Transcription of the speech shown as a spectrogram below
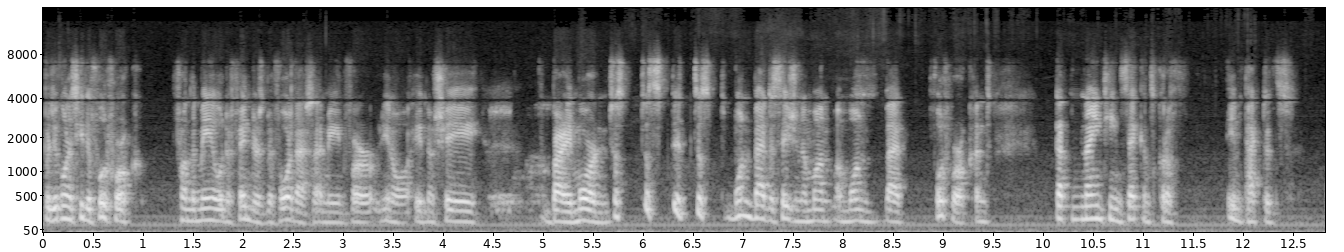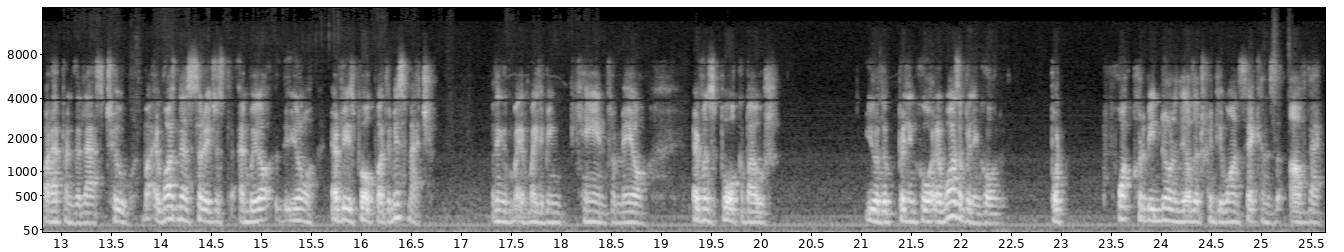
But you're going to see the footwork from the Mayo defenders before that. I mean, for you know, Aidan O'Shea, Barry Morton, just just it, just one bad decision and one and one bad footwork, and that 19 seconds could have impacted what happened in the last two. But it wasn't necessarily just, and we, all, you know, everybody spoke about the mismatch. I think it might, it might have been Kane from Mayo. Everyone spoke about, you know, the brilliant goal. It was a brilliant goal, but what could have been done in the other 21 seconds of that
